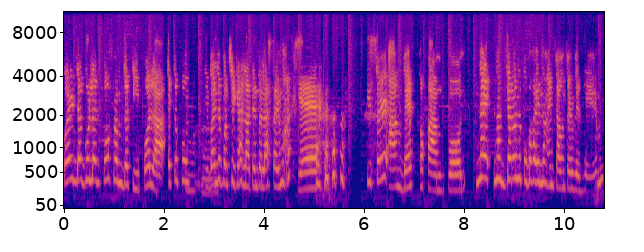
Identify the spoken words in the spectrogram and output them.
bardagulan po from the people ah. Ito pong, Mm-mm. di ba napagchikahan natin to last time, Mars? Yeah. Si Sir Ambeth Ocampo, na, nagkaroon na po ba kayo ng encounter with him?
